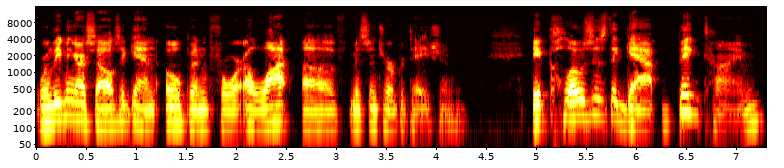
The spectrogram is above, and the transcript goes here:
we're leaving ourselves again open for a lot of misinterpretation. It closes the gap big time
